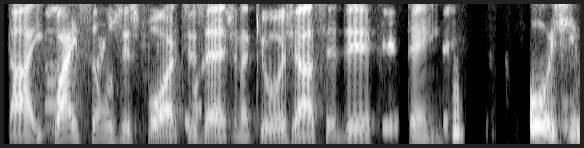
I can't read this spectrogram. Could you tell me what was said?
Tá, e quais são os esportes, Edna, que hoje a ACD tem? Hoje,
